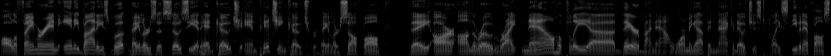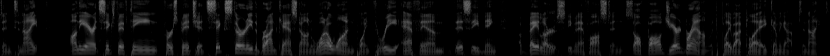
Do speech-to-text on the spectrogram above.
Hall of Famer in anybody's book, Baylor's associate head coach and pitching coach for Baylor softball. They are on the road right now, hopefully uh, there by now, warming up in Nacogdoches to play Stephen F. Austin tonight on the air at 6:15 first pitch at 6:30 the broadcast on 101.3 FM this evening. A Baylor Stephen F. Austin softball. Jared Brown with the play-by-play coming up tonight.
